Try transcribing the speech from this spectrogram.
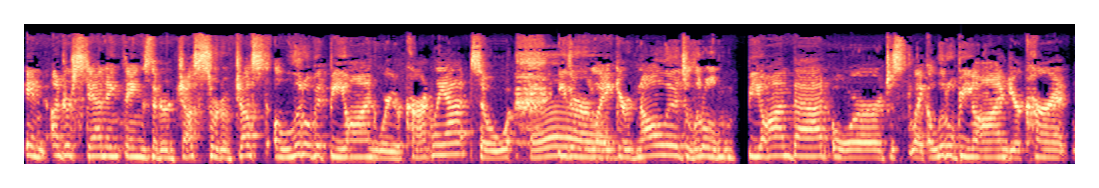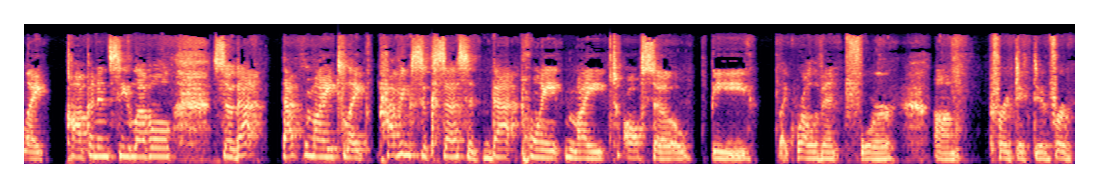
in understanding things that are just sort of just a little bit beyond where you're currently at. So oh. either like your knowledge a little beyond that or just like a little beyond your current like competency level. So that that might like having success at that point might also be like relevant for um, for addictive for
